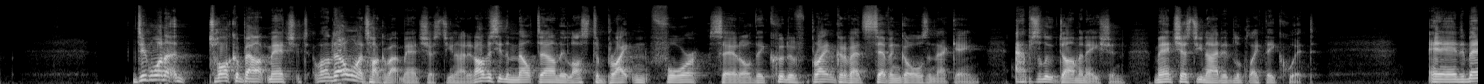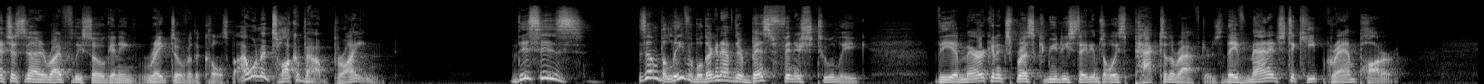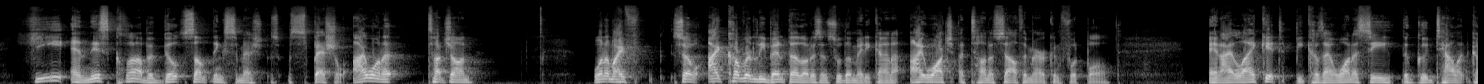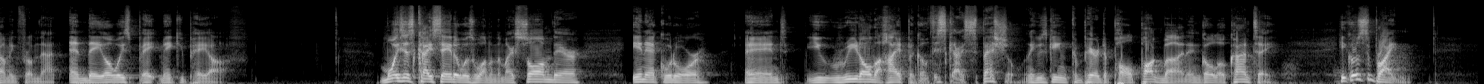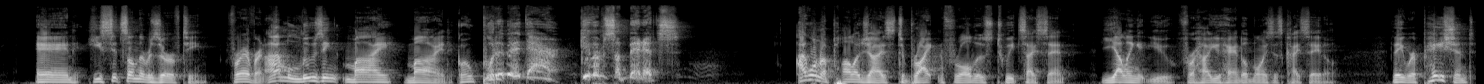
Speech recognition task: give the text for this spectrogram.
Didn't want to talk about Manchester. Well, I don't want to talk about Manchester United. Obviously, the meltdown. They lost to Brighton 4-0. They could have Brighton could have had seven goals in that game. Absolute domination. Manchester United looked like they quit and Manchester United, rightfully so, getting raked over the coals. But I want to talk about Brighton. This is is unbelievable. They're going to have their best finish to a league. The American Express Community Stadium's always packed to the rafters. They've managed to keep Graham Potter. He and this club have built something special. I want to touch on One of my so I covered Libertadores and Sudamericana. I watch a ton of South American football. And I like it because I want to see the good talent coming from that. And they always pay, make you pay off. Moises Caicedo was one of them. I saw him there in Ecuador, and you read all the hype and go, this guy's special. And he was getting compared to Paul Pogba and N'Golo Kante. He goes to Brighton, and he sits on the reserve team forever. And I'm losing my mind going, put him in there. Give him some minutes. I want to apologize to Brighton for all those tweets I sent yelling at you for how you handled Moises Caicedo. They were patient.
